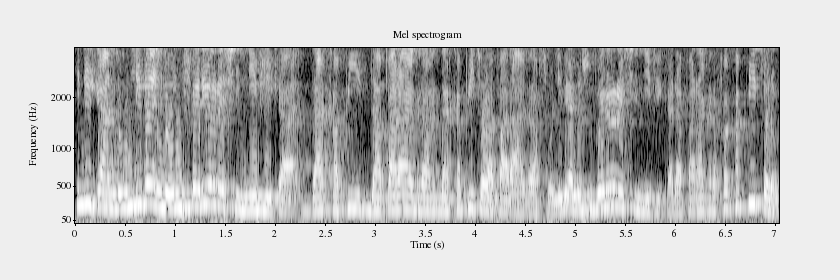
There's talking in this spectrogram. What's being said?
indicando un livello inferiore significa da, capi da, da capitolo a paragrafo, livello superiore significa da paragrafo a capitolo,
